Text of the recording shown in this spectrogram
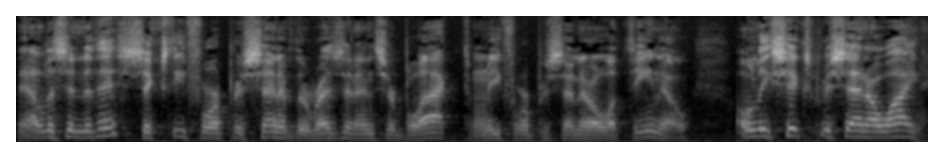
Now, listen to this 64% of the residents are black, 24% are Latino, only 6% are white.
